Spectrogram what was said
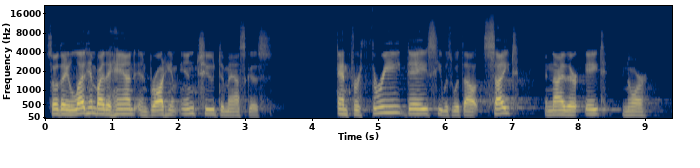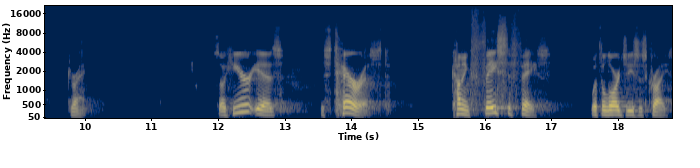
So they led him by the hand and brought him into Damascus. And for three days he was without sight and neither ate nor drank. So here is this terrorist coming face to face with the Lord Jesus Christ.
